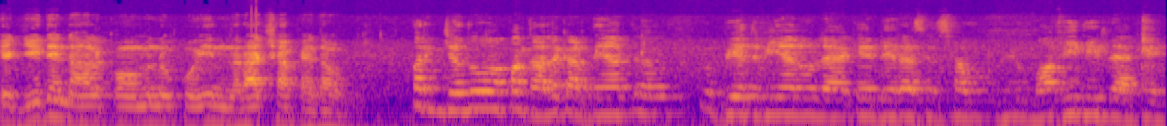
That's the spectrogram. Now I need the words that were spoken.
ਕਿ ਜਿਹਦੇ ਨਾਲ ਕੌਮ ਨੂੰ ਕੋਈ ਨਿਰਾਸ਼ਾ ਪੈਦਾ ਹੋਵੇ ਪਰ ਜਦੋਂ ਆਪਾਂ ਗੱਲ ਕਰਦੇ ਹਾਂ ਬੇਅਦਬੀਆਂ ਨੂੰ ਲੈ ਕੇ, ਡੇਰਾ ਸਿਰਸਾ ਮਾਫੀ ਦੀ ਲੈ ਕੇ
